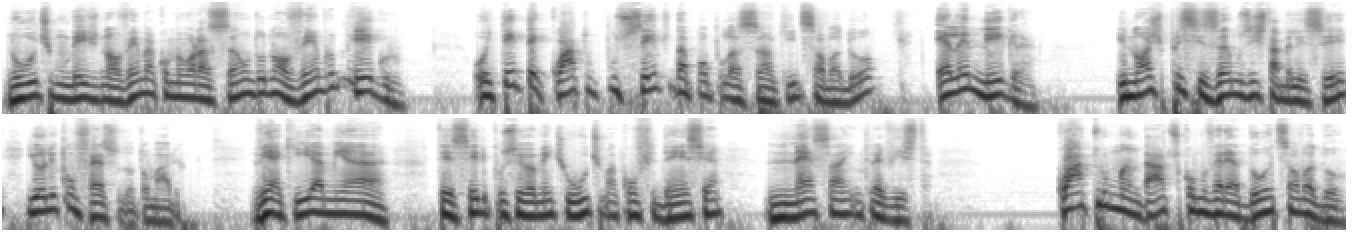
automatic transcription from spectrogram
no último mês de novembro a comemoração do Novembro Negro. 84% da população aqui de Salvador, ela é negra. E nós precisamos estabelecer, e eu lhe confesso, doutor Mário, vem aqui a minha terceira e possivelmente última confidência nessa entrevista. Quatro mandatos como vereador de Salvador,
